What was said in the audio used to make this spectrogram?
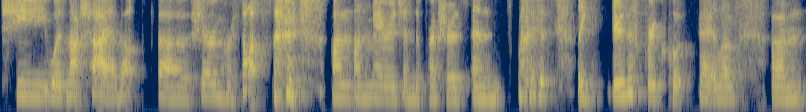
she was not shy about uh, sharing her thoughts on on marriage and the pressures and like there's this great quote that i love um,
